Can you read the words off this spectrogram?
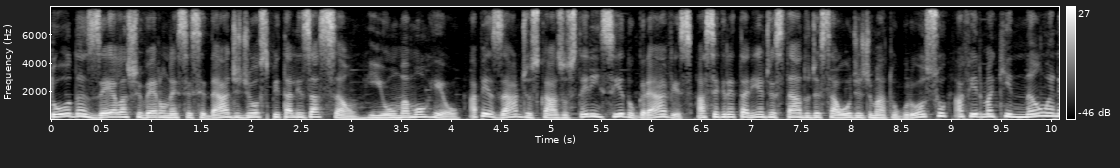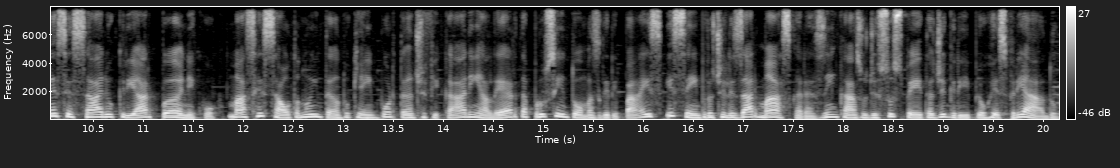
Todas elas tiveram necessidade de hospitalização e uma morreu. Apesar de os casos terem sido graves, a Secretaria de Estado de Saúde de Mato Grosso afirma que não é necessário criar criar pânico, mas ressalta, no entanto, que é importante ficar em alerta para os sintomas gripais e sempre utilizar máscaras em caso de suspeita de gripe ou resfriado.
